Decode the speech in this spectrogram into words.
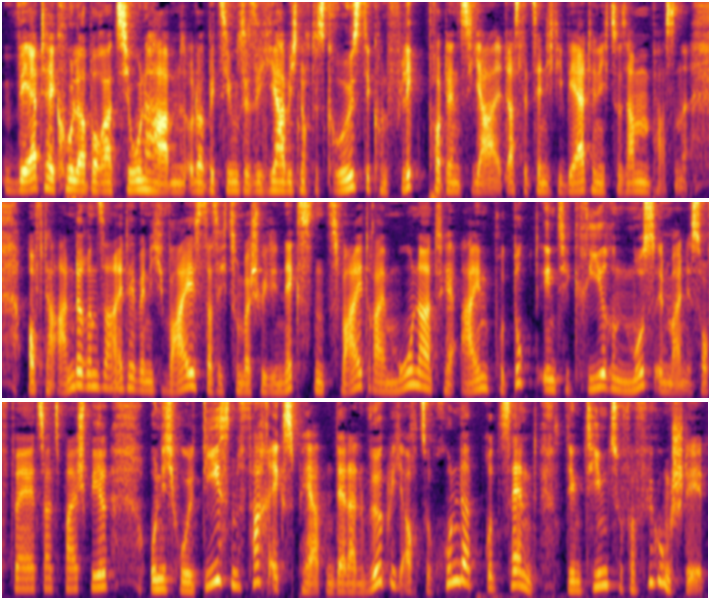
Wert der Kollaboration haben oder beziehungsweise hier habe ich noch das größte Konfliktpotenzial, dass letztendlich die Werte nicht zusammenpassen. Auf der anderen Seite, wenn ich weiß, dass ich zum Beispiel die nächsten zwei, drei Monate ein Produkt integriere, integrieren muss in meine Software jetzt als Beispiel und ich hole diesen Fachexperten, der dann wirklich auch zu 100% dem Team zur Verfügung steht,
